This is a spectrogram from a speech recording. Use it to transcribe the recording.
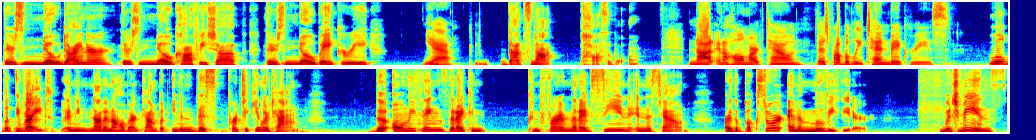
there's no diner there's no coffee shop there's no bakery Yeah. that's not possible Not in a Hallmark town. There's probably 10 bakeries. Well, but right. I mean, not in a Hallmark town, but even this particular town, the only things that I can confirm that I've seen in this town are the bookstore and a movie theater, which means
